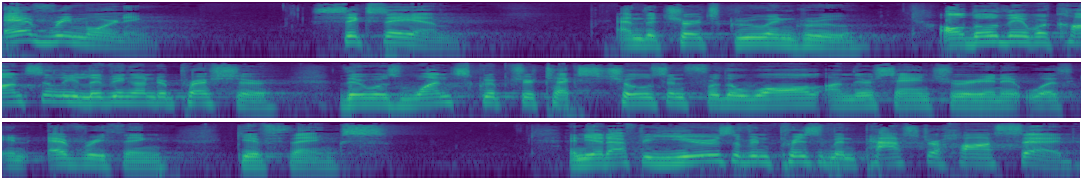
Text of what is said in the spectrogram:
Every morning, 6 a.m. And the church grew and grew. Although they were constantly living under pressure, there was one scripture text chosen for the wall on their sanctuary, and it was, In everything, give thanks. And yet, after years of imprisonment, Pastor Ha said,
